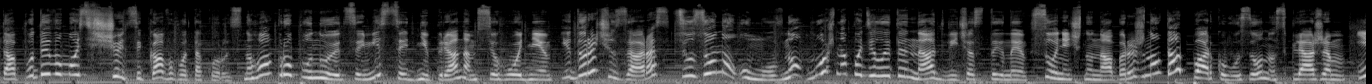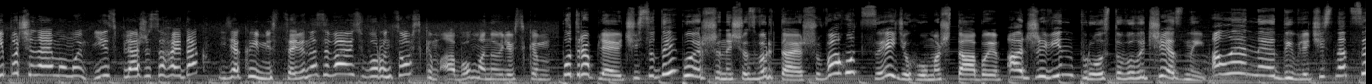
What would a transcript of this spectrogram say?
Та подивимось, що цікавого та корисного пропонує це місце дніпрянам сьогодні. І до речі, зараз цю зону умовно можна поділити на дві частини: сонячну набережну та паркову зону з пляжем. І починаємо ми із пляжу Сагайдак, який місцеві називають Воронцовським або Мануйлівським. Потрапляючи сюди, перше на що звертаєш увагу, це його масштаби, адже він просто величезний. Але не дивлячись на це,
